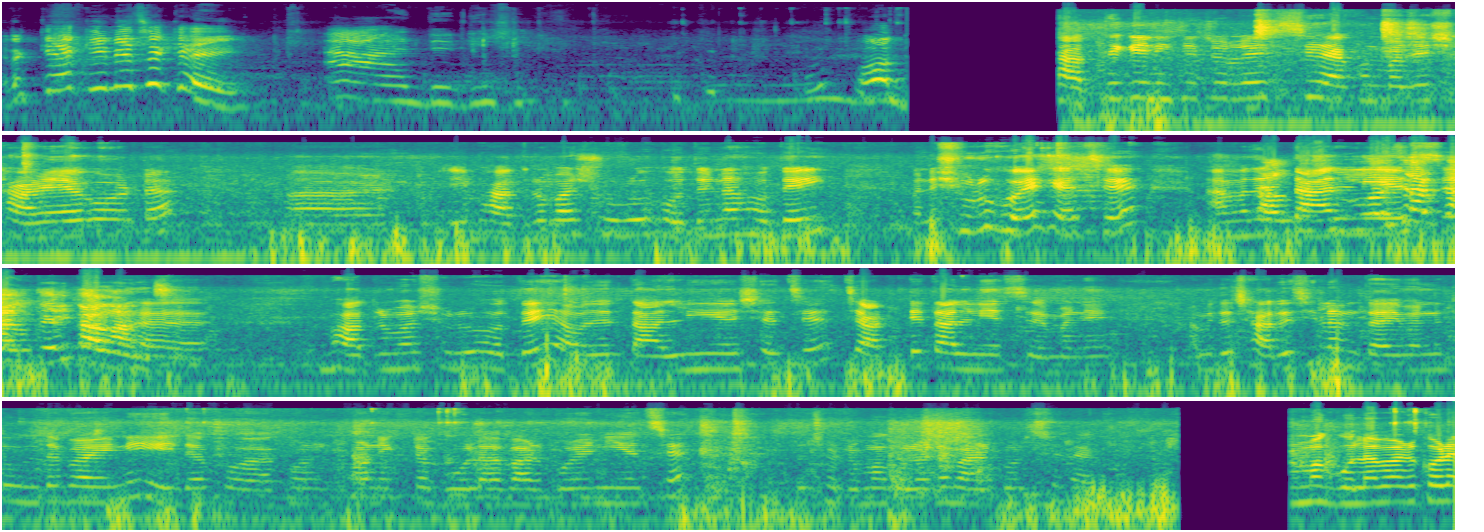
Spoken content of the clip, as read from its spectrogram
এটা কে কিনেছে কে? দিদি। ও ছাদ থেকে নিচে চলে এসেছি এখন বাজে সাড়ে এগারোটা। আর এই ভাদ্র মাস শুরু হতে না হতেই মানে শুরু হয়ে গেছে আমাদের তাল নিয়ে এসেছে। হ্যাঁ ভাদ্র মাস শুরু হতেই আমাদের তাল নিয়ে এসেছে চারটে তাল নিয়ে এসেছে মানে আমি তো ছাদে ছিলাম তাই মানে তুলতে পারিনি। এই দেখো এখন অনেকটা গোলা বার করে নিয়েছে তো ছোটো মা গোলাটা বার করছে দেখো। মা গোলা বার করে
